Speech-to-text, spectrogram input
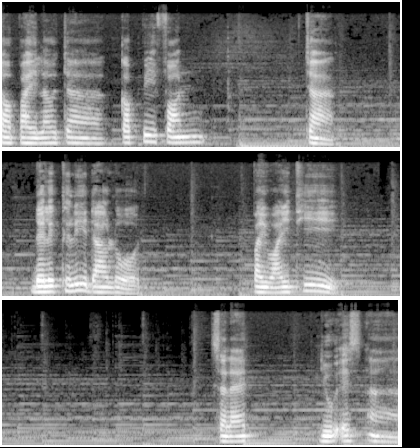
ต่อไปเราจะ Copy Font จาก Directory Download ไปไว้ที่ slash usr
